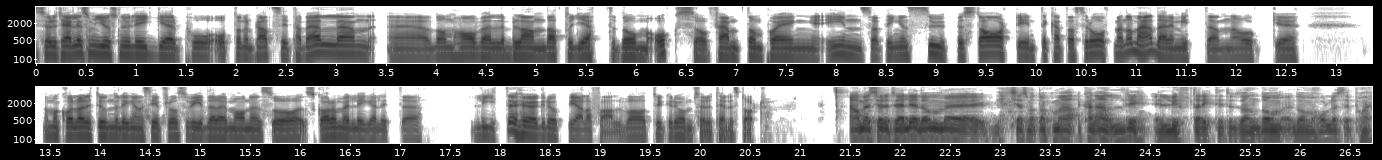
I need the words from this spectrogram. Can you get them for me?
Södertälje som just nu ligger på åttonde plats i tabellen. Eh, de har väl blandat och gett dem också 15 poäng in, så att det är ingen superstart, det är inte katastrof, men de är där i mitten och eh, när man kollar lite underliggande siffror och så vidare, Emanuel, så ska de väl ligga lite, lite högre upp i alla fall. Vad tycker du om Södertäljes start? Ja, men Södertälje, de eh, känns som att de kommer, kan aldrig eh, lyfta riktigt, utan de, de håller sig på en,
